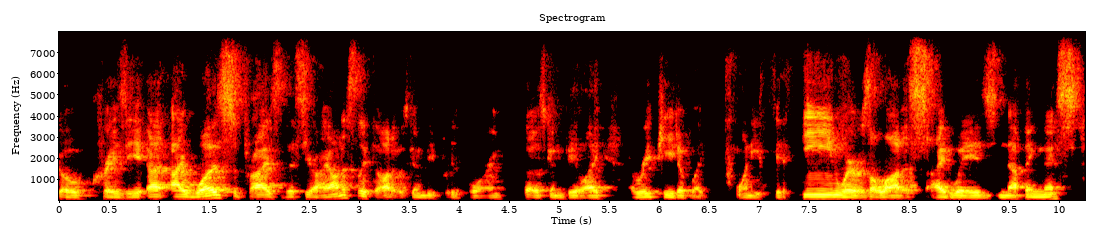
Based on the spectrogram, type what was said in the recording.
go crazy. I, I was surprised this year. I honestly thought it was going to be pretty boring. Thought it was going to be like a repeat of like 2015 where it was a lot of sideways nothingness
